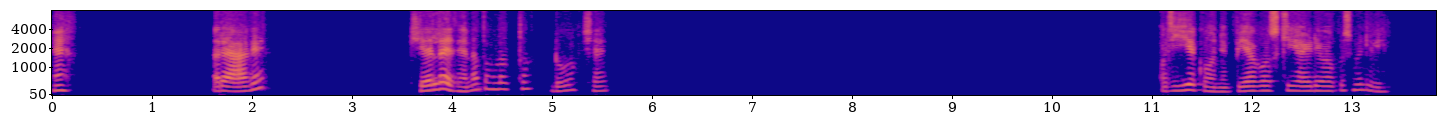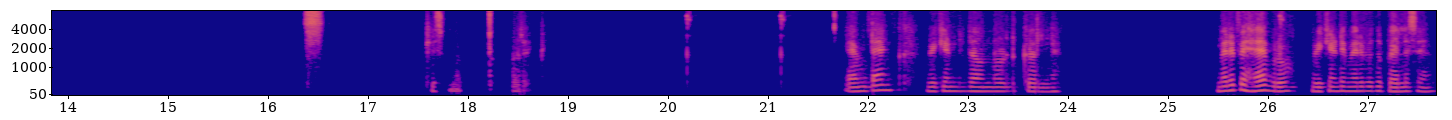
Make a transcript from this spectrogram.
हैं? अरे, आ गए? खेल रहे थे ना तुम लोग तो डुओ, शायद। और ये कौन है? पिया को आईडी वापस मिल गई? किस्मत अरे एम टैंक वीकेंड डाउनलोड कर ले। मेरे पे है ब्रो वीकेंड मेरे पे तो पहले से है।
